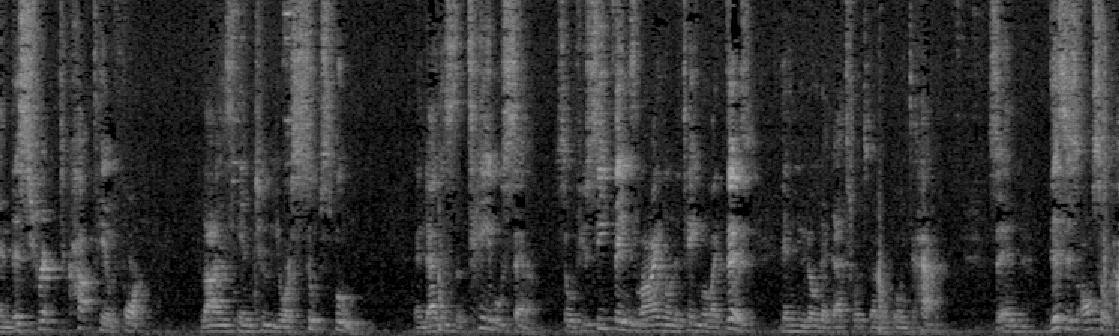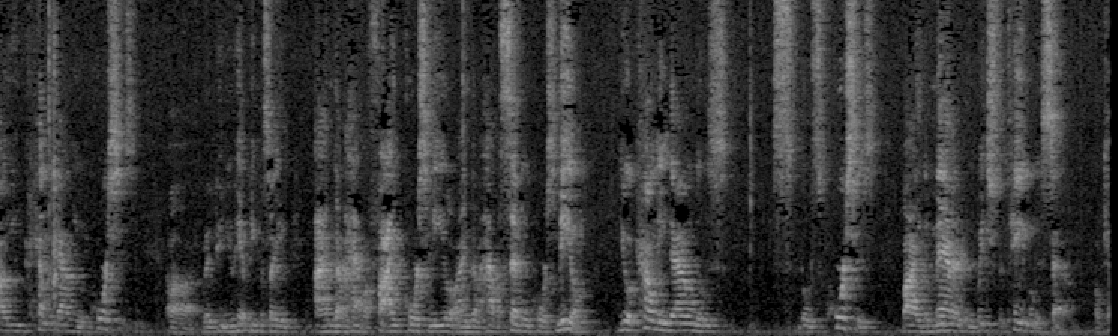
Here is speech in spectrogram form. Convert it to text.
And this shrimp cocktail fork lies into your soup spoon. And that is the table setup. So if you see things lying on the table like this, then you know that that's what's gonna, happen. So, and this is also how you count down your courses. Uh, when you hear people saying, I'm gonna have a five course meal or I'm gonna have a seven course meal, you're counting down those, those courses by the manner in which the table is set up.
